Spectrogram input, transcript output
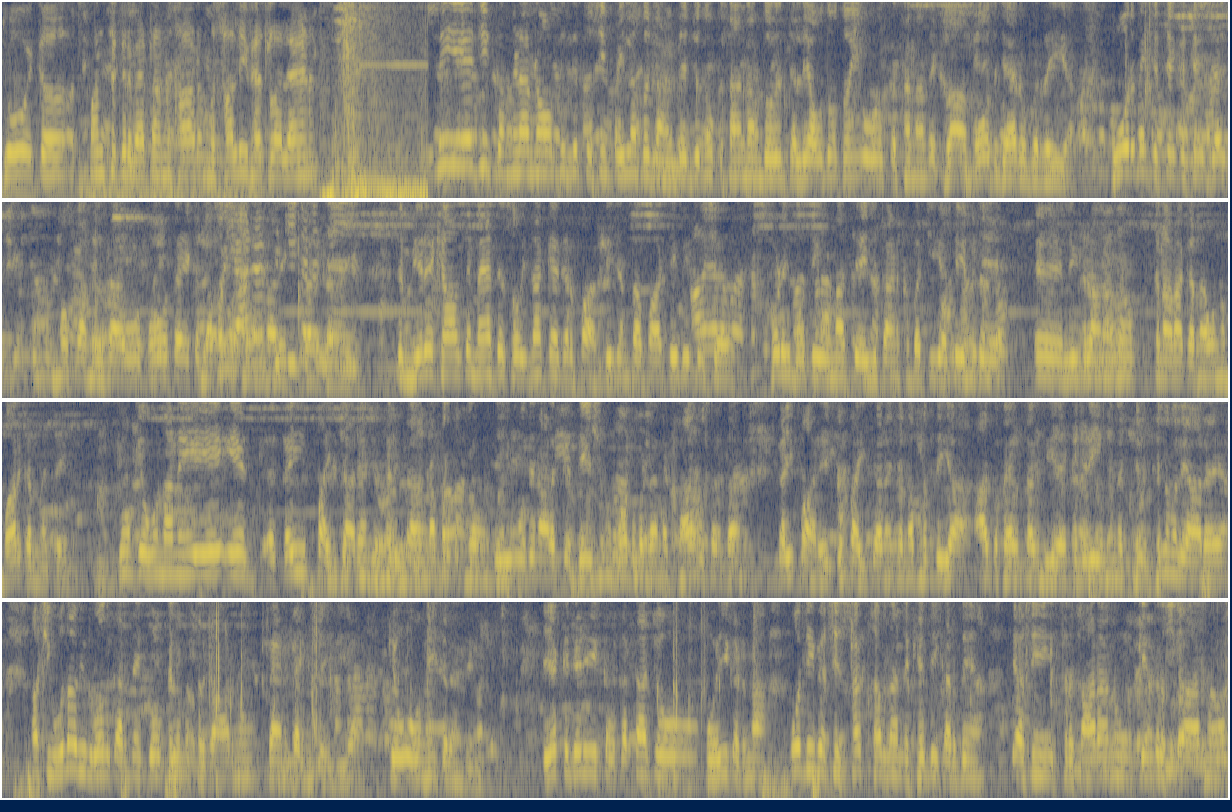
ਜੋ ਇੱਕ ਪੰਥਕ ਰਵਾਇਤਾਂ ਅਨੁਸਾਰ ਮਸਾਲੀ ਫੈਸਲਾ ਲੈਣ। ਨਹੀਂ ਇਹ ਜੀ ਕੰਗਣਾ ਰਣੌਤ ਦੀ ਤੇ ਤੁਸੀਂ ਪਹਿਲਾਂ ਤੋਂ ਜਾਣਦੇ ਜਦੋਂ ਕਿਸਾਨ ਅੰਦੋਲਨ ਚੱਲਿਆ ਉਦੋਂ ਤੋਂ ਹੀ ਉਹ ਕਿਸਾਨਾਂ ਦੇ ਖਿਲਾਫ ਬਹੁਤ ਜ਼ਹਿਰ ਉੱਗਰ ਰਹੀ ਆ। ਹੋਰ ਵੀ ਕਿੱਥੇ ਕਿੱਥੇ ਮੌਕਾ ਮਿਲਦਾ ਉਹ ਬਹੁਤ ਇੱਕ ਦਫਾ ਕੀ? ਤੇ ਮੇਰੇ ਖਿਆਲ ਤੇ ਮੈਂ ਤੇ ਸੋਚਦਾ ਕਿ ਅਗਰ ਭਾਰਤੀ ਜਨਤਾ ਪਾਰਟੀ ਵੀ ਕੁਝ ਥੋੜੀ ਬਹੁਤੀ ਉਹਨਾਂ ਚ ਹੀ ਤਣਖ ਬਚੀ ਹੈ ਤੇ ਇਹੋ ਜਿਹੇ ਲੀਡਰਾਂ ਨੂੰ ਕਿਨਾਰਾ ਕਰਨਾ, ਉਹਨੂੰ ਬਾਹਰ ਕਰਨਾ ਚਾਹੀਦਾ। ਕਿਉਂਕਿ ਉਹਨਾਂ ਨੇ ਇਹ ਇਹ ਕਈ ਭਾਈਚਾਰਿਆਂ ਚ ਫਿਰ ਨਫ਼ਰਤ ਫੈਲਾਉਣ ਦੀ, ਉਹਦੇ ਨਾਲ ਕਿ ਦੇਸ਼ ਨੂੰ ਬਹੁਤ ਵੱਡਾ ਨੁਕਸਾਨ ਹੋ ਸਕਦਾ। ਕਈ ਭਾਰੇ ਚ ਭਾਈਚਾਰਿਆਂ ਚ ਨਫ਼ਰਤ ਦੀ ਆ- ਅੱਗ ਫੈਲ ਸਕਦੀ ਹੈ ਕਿ ਜਿਹੜੀ ਉਹਨਾਂ ਨੇ ਫਿਲਮ ਲਿਆ ਰਹੇ ਆ। ਅਸੀਂ ਉਹਦਾ ਵੀ ਵਿਰੋਧ ਕਰਦੇ ਹਾਂ ਕਿ ਉਹ ਫਿਲਮ ਸਰਕਾਰ ਨੂੰ ਬੈਨ ਕਰਨੀ ਚਾਹੀਦੀ ਹੈ, ਕਿ ਉਹ ਨਹੀਂ ਚੱਲਣ ਦੇਣੀ ਚਾਹੀਦੀ। ਇੱਕ ਜਿਹੜੀ ਕਲਕੱਤਾ 'ਚੋਂ ਹੋਈ ਘਟਨਾ ਉਹਦੀ ਵੀ ਅਸੀਂ ਸਖਤ ਸ਼ਬਦਾਂ ਨਾਲ ਨਿਖੇਧੀ ਕਰਦੇ ਹਾਂ ਤੇ ਅਸੀਂ ਸਰਕਾਰਾਂ ਨੂੰ ਕੇਂਦਰ ਸਰਕਾਰ ਨੂੰ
